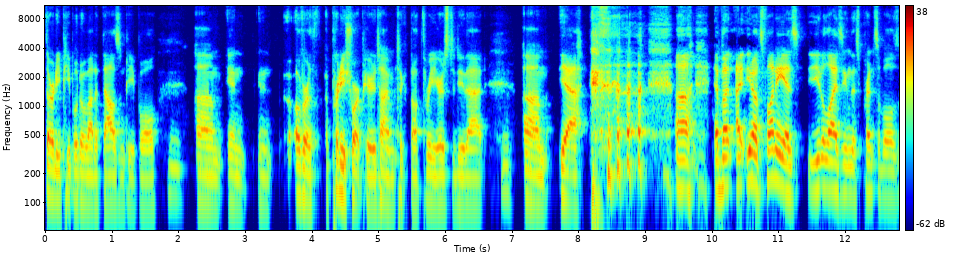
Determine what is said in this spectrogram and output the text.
30 people to about a thousand people mm. um, in in over a pretty short period of time. It took about three years to do that. Mm. Um, yeah. uh, but I, you know, it's funny is utilizing this principles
